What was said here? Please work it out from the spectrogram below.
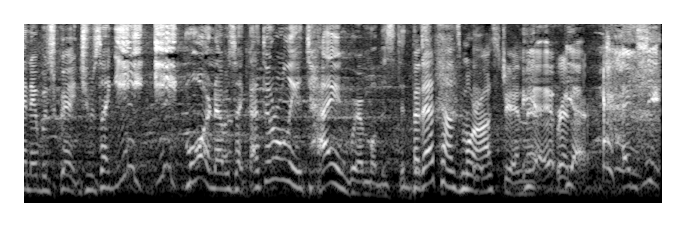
and it was great. She was like, "Eat, eat more," and I was like, "I thought only Italian grandmothers did this." But that sounds more And- Austrian than- Yeah, right yeah. And she,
